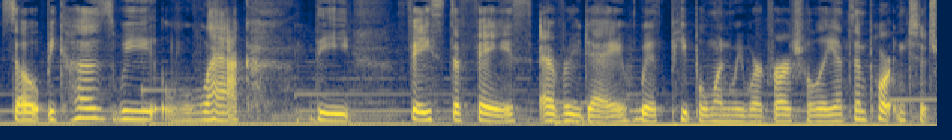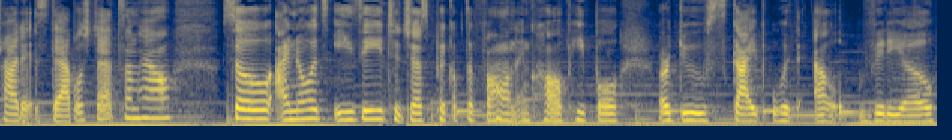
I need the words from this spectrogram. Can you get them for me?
So because we lack the face to face every day with people when we work virtually it's important to try to establish that somehow so I know it's easy to just pick up the phone and call people or do Skype without video.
